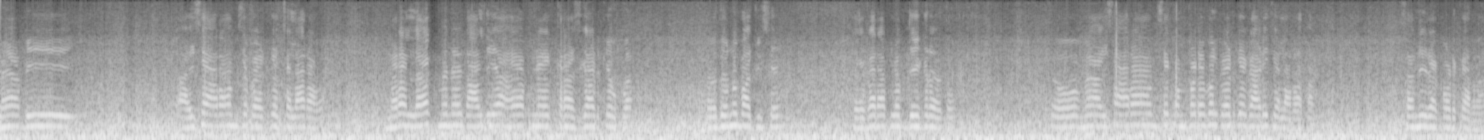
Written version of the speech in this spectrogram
मैं अभी ऐसे आराम से बैठ कर चला रहा हूँ। मेरा लेग मैंने डाल दिया है अपने क्रैश गार्ड के ऊपर तो दोनों बाजू से तो अगर आप लोग देख रहे हो तो। तो मैं ऐसा आराम से कंफर्टेबल बैठ के गाड़ी चला रहा था सनी रिकॉर्ड कर रहा।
